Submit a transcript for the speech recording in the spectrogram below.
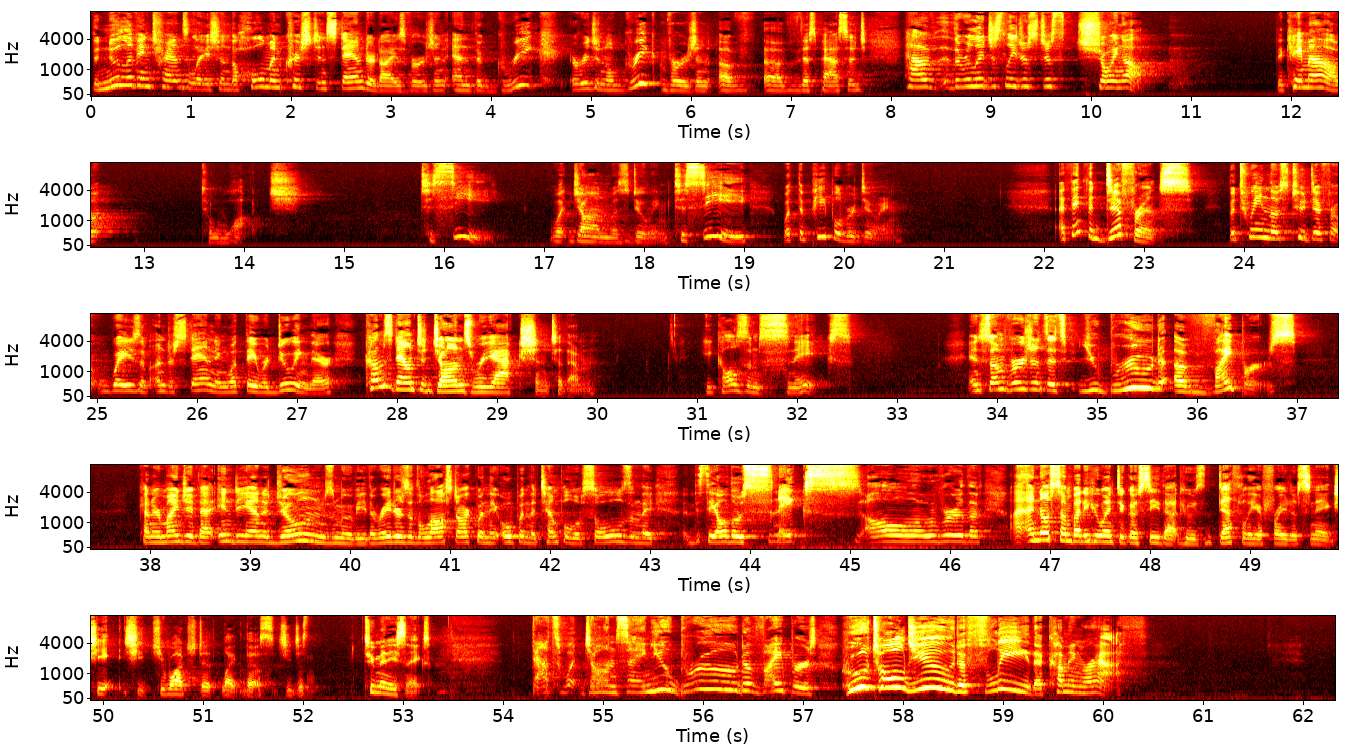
The New Living Translation, the Holman Christian Standardized Version, and the Greek, original Greek version of, of this passage have the religious leaders just showing up. They came out to watch, to see what John was doing, to see what the people were doing. I think the difference between those two different ways of understanding what they were doing there comes down to John's reaction to them. He calls them snakes. In some versions, it's you brood of vipers. Kind of reminds you of that Indiana Jones movie, The Raiders of the Lost Ark, when they open the Temple of Souls and they, see all those snakes all over the. I, know somebody who went to go see that who's deathly afraid of snakes. She, she, she watched it like this. She just, too many snakes. That's what John's saying. You brood of vipers. Who told you to flee the coming wrath?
